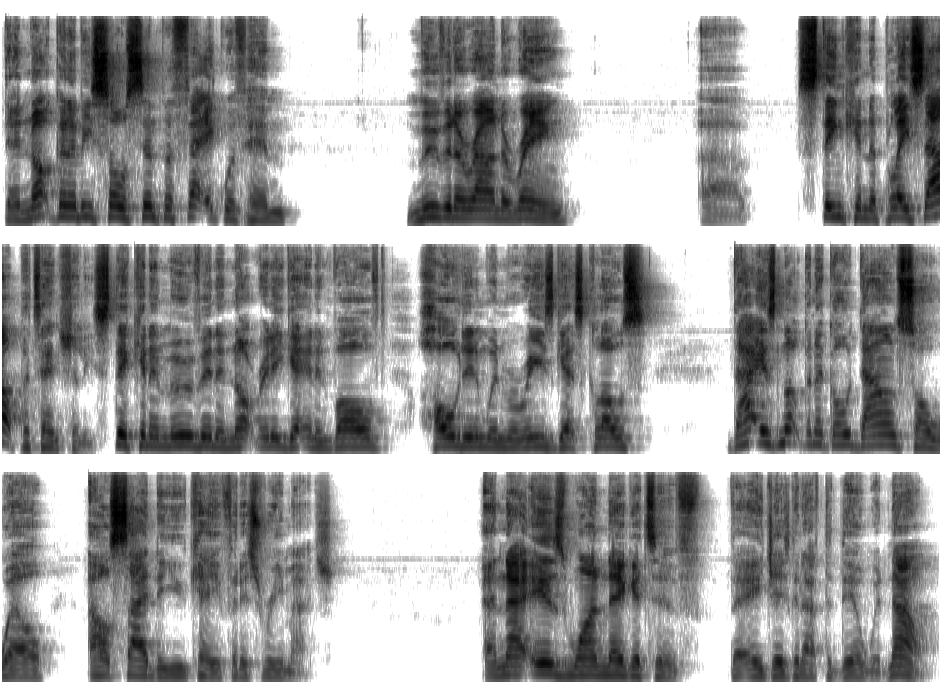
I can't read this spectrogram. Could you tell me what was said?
They're not going to be so sympathetic with him moving around the ring, uh, stinking the place out potentially, sticking and moving and not really getting involved, holding when Ruiz gets close. That is not going to go down so well outside the UK for this rematch. And that is one negative that AJ is going to have to deal with. Now,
